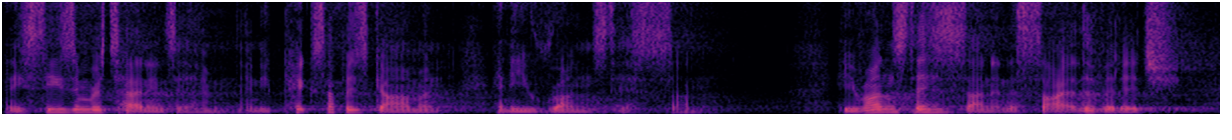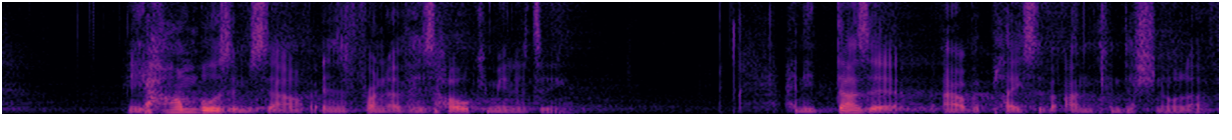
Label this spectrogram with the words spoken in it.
and he sees him returning to him, and he picks up his garment and he runs to his son. He runs to his son in the sight of the village. He humbles himself in front of his whole community. And he does it out of a place of unconditional love.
